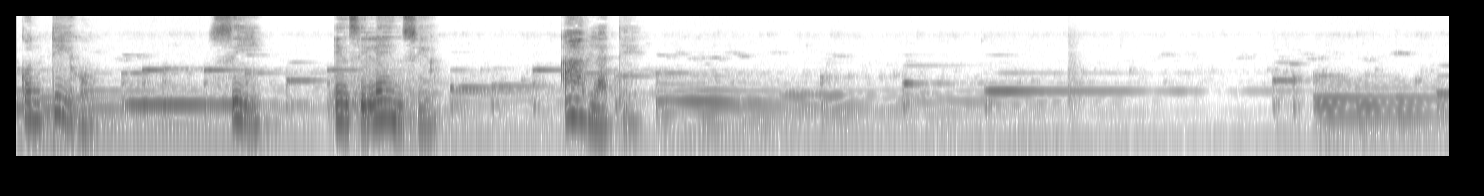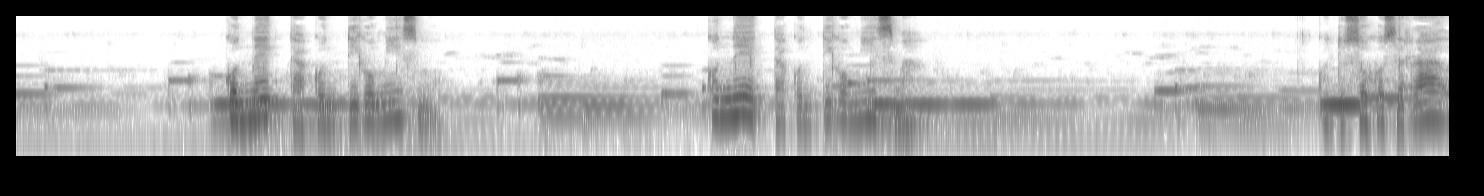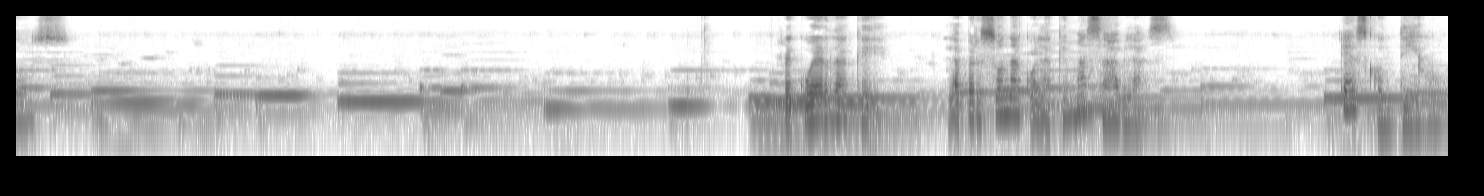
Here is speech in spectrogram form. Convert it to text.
contigo Sí, en silencio. Háblate. Conecta contigo mismo. Conecta contigo misma. Con tus ojos cerrados. Recuerda que la persona con la que más hablas es contigo.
